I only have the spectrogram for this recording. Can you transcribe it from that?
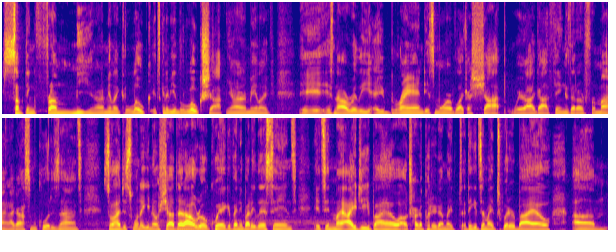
something from me. You know what I mean? Like Loke, it's gonna be in the Loke Shop. You know what I mean? Like it's not really a brand it's more of like a shop where i got things that are for mine. I got some cool designs. So i just want to you know shout that out real quick. If anybody listens it's in my ig bio. I'll try to put it on my i think it's in my twitter bio. Um,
